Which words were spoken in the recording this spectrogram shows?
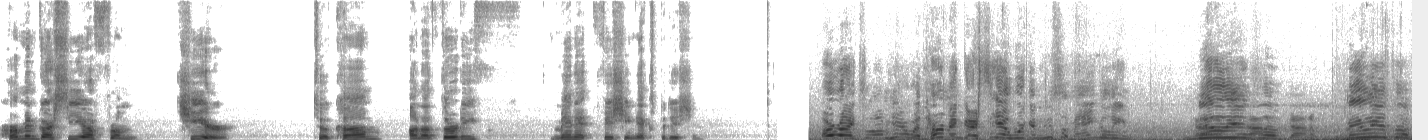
Herman Garcia from Cheer to come on a 30 minute fishing expedition. All right, so I'm here with Herman Garcia. We're gonna do some angling. Millions got him, got of him. millions of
